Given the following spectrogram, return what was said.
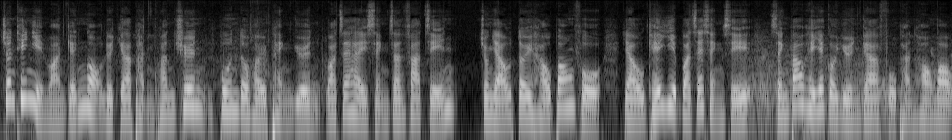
将天然环境恶劣嘅贫困村搬到去平原或者系城镇发展。仲有对口帮扶，由企业或者城市承包起一个县嘅扶贫项目。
